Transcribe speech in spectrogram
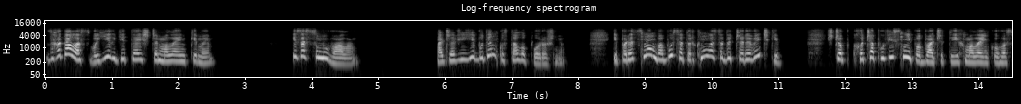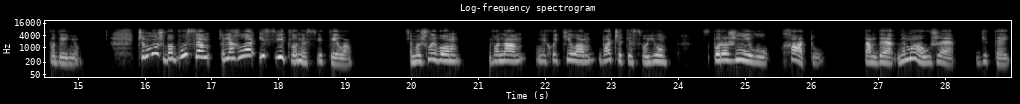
згадала своїх дітей ще маленькими і засумувала адже в її будинку стало порожньо. І перед сном бабуся торкнулася до черевичків, щоб хоча б у вісні побачити їх маленьку господиню. Чому ж бабуся лягла і світло не світила? Можливо, вона не хотіла бачити свою спорожнілу хату, там, де нема уже дітей.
